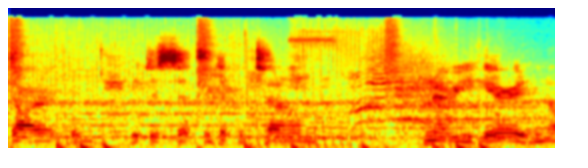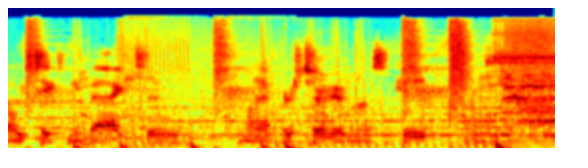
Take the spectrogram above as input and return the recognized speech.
dark, and it just sets a different tone. Whenever you hear it, it always takes me back to when I first heard it when I was a kid.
